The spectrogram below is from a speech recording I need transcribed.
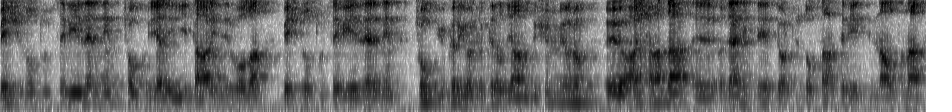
530 seviyelerinin çok yani tarih zirve olan 530 seviyelerinin çok yukarı yönlü kırılacağını düşünmüyorum. E, aşağıda e, özellikle 490 seviyesinin altına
